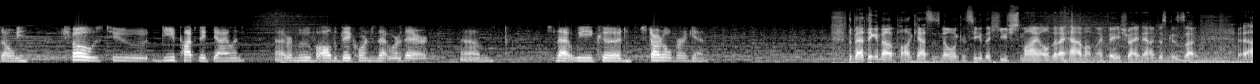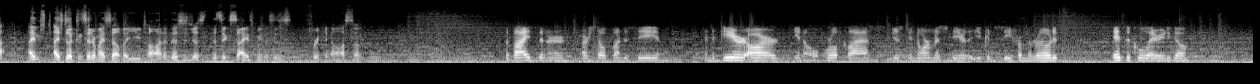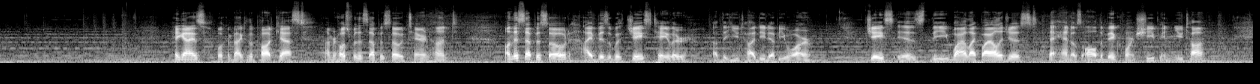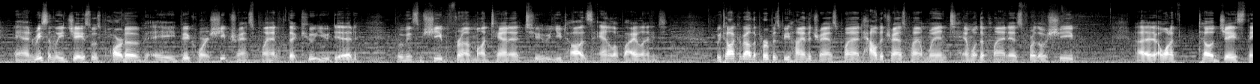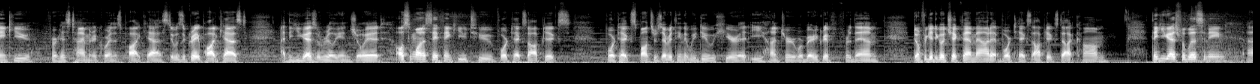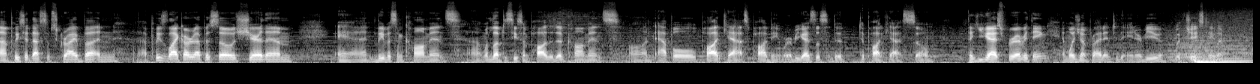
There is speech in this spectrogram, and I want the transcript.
so we chose to depopulate the island, uh, remove all the bighorns that were there, um, so that we could start over again. The bad thing about podcasts is no one can see the huge smile that I have on my face right now, just because uh, I, I still consider myself a Utah, and this is just this excites me. This is freaking awesome. The bison are, are so fun to see, and and the deer are you know world class, just enormous deer that you can see from the road. It's it's a cool area to go. Hey guys, welcome back to the podcast. I'm your host for this episode, Taryn Hunt. On this episode, I visit with Jace Taylor of the Utah DWR. Jace is the wildlife biologist that handles all the bighorn sheep in Utah. And recently, Jace was part of a bighorn sheep transplant that KUIU did moving some sheep from Montana to Utah's Antelope Island. We talk about the purpose behind the transplant, how the transplant went, and what the plan is for those sheep. Uh, I want to tell Jace thank you for his time in recording this podcast. It was a great podcast. I think you guys will really enjoy it. Also, want to say thank you to Vortex Optics. Vortex sponsors everything that we do here at eHunter. We're very grateful for them. Don't forget to go check them out at vortexoptics.com. Thank you guys for listening. Uh, please hit that subscribe button. Uh, please like our episodes, share them, and leave us some comments. Uh, would love to see some positive comments on Apple Podcasts, Podbean, wherever you guys listen to, to podcasts. So thank you guys for everything, and we'll jump right into the interview with Jace Taylor.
